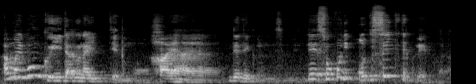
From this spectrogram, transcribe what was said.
あんまり文句言いたくないっていうのもはいはいはい。出てくるんですよね。でそこに落ち着いててくれるから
